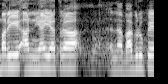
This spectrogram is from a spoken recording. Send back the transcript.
અમારી આ ન્યાય યાત્રાના ભાગરૂપે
